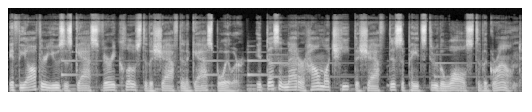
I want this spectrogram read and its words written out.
If the author uses gas very close to the shaft in a gas boiler, it doesn't matter how much heat the shaft dissipates through the walls to the ground.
